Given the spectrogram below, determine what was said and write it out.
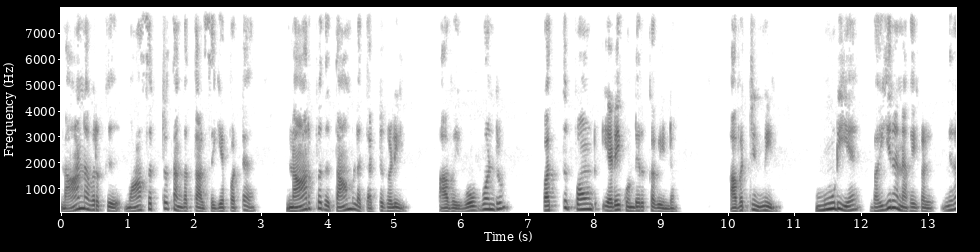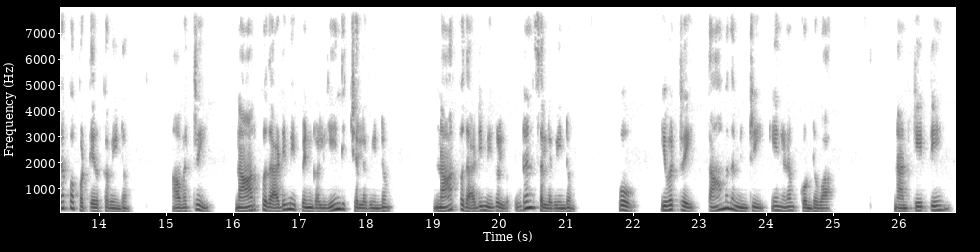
நான் அவருக்கு மாசற்ற தங்கத்தால் செய்யப்பட்ட நாற்பது தாம்பூல தட்டுகளில் அவை ஒவ்வொன்றும் பத்து பவுண்ட் எடை கொண்டிருக்க வேண்டும். அவற்றின் மேல் மூடிய வைர நகைகள் நிரப்பப்பட்டிருக்க வேண்டும். அவற்றை நாற்பது அடிமை பெண்கள் ஏந்திச் செல்ல வேண்டும். நாற்பது அடிமைகள் உடன் செல்ல வேண்டும். ஓ இவற்றை தாமதமின்றி என்னிடம் கொண்டு வா. நான் கேட்டேன்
